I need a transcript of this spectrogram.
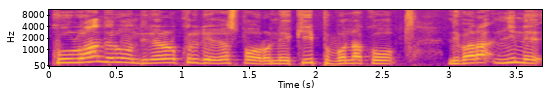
Ku ruhande rundi rero kuri reyo siporo ni ekipi ubona ko nibara nyine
